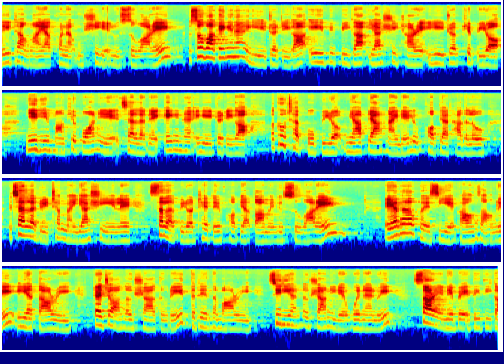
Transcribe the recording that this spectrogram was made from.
4509ဦးရှိတယ်လို့ဆိုပါရယ်အဆိုပါကိန်းဂဏန်းအရေးအတွက်တွေက AAPP ကရရှိထားတဲ့အရေးအတွက်ဖြစ်ပြီးတော့မြေပြင်မှာဖြစ်ပွားနေတဲ့အချက်လက်နဲ့ကိန်းဂဏန်းအရေးအတွက်တွေကအခုထပ်ပို့ပြီးတော့များပြားနိုင်တယ်လို့ဖော်ပြထားသလိုအချက်လက်တွေထပ်မံရရှိရင်လည်းဆက်လက်ပြီးတော့ထည့်သွင်းဖော်ပြသွားမယ်လို့ဆိုပါရယ် အရဘတ်ဖွဲ့စည်းရဲ့ခေါင်းဆောင်တွေအရက်သားတွေတက်ကြွလှုပ်ရှားသူတွေတည်င်းသမားတွေစီဒီယန်လှုပ်ရှားနေတဲ့ဝန်ထမ်းတွေစတဲ့နေပယ်အသီးသီးက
